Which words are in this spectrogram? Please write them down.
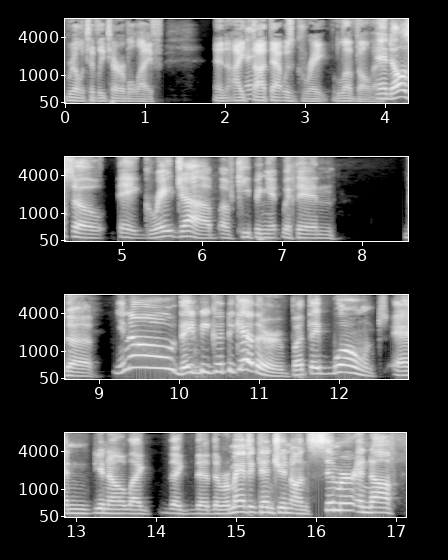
relatively terrible life. And I And- thought that was great. Loved all that. and also a great job of keeping it within the you know they'd be good together but they won't and you know like like the the romantic tension on simmer enough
